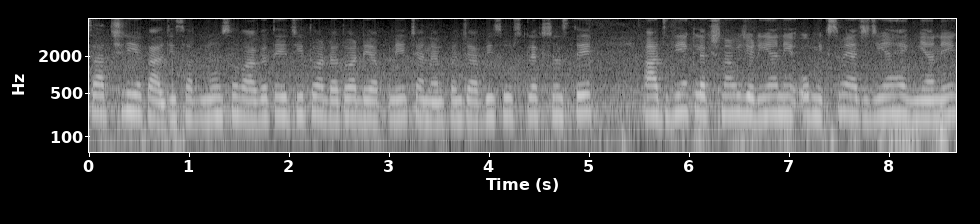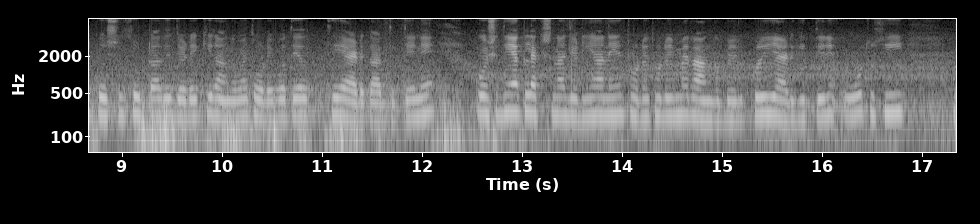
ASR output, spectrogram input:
ਸਤਿ ਸ਼੍ਰੀ ਅਕਾਲ ਜੀ ਸਭ ਨੂੰ, ਸਵਾਗਤ ਹੈ ਜੀ ਤੁਹਾਡਾ ਤੁਹਾਡੇ ਆਪਣੇ ਚੈਨਲ ਪੰਜਾਬੀ ਸੂਟਸ ਕਲੈਕਸ਼ਨਸ ਤੇ। ਅੱਜ ਦੀਆਂ ਕਲੈਕਸ਼ਨਾਂ ਵੀ ਜਿਹੜੀਆਂ ਨੇ ਉਹ ਮਿਕਸ ਮੈਚ ਜੀਆਂ ਹੈਗੀਆਂ ਨੇ। ਕੁਝ ਸੂਟਾਂ ਦੇ ਜਿਹੜੇ ਕਿ ਰੰਗ ਮੈਂ ਥੋੜੇ ਬਹੁਤੇ ਉੱਥੇ ਐਡ ਕਰ ਦਿੱਤੇ ਨੇ। ਕੁਝ ਦੀਆਂ ਕਲੈਕਸ਼ਨਾਂ ਜਿਹੜੀਆਂ ਨੇ ਥੋੜੇ ਥੋੜੇ ਮੈਂ ਰੰਗ ਬਿਲਕੁਲ ਹੀ ਐਡ ਕੀਤੇ ਨੇ। ਉਹ ਤੁਸੀਂ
